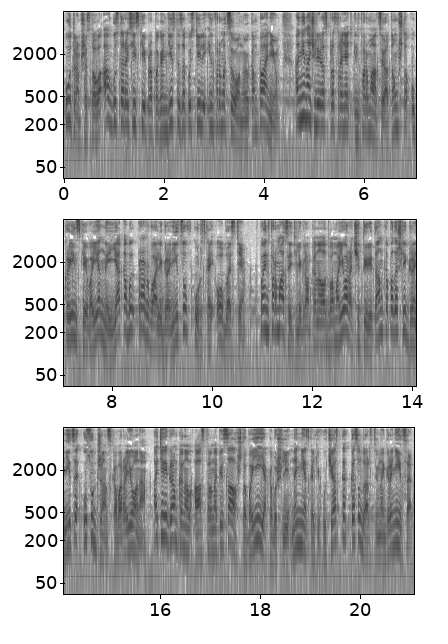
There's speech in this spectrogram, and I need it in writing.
Утром 6 августа российские пропагандисты запустили информационную кампанию. Они начали распространять информацию о том, что украинские военные якобы прорвали границу в Курской области. По информации телеграм-канала «Два майора», четыре танка подошли к границе у Суджанского района. А телеграм-канал «Астра» написал, что бои якобы шли на нескольких участках государственной границы.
